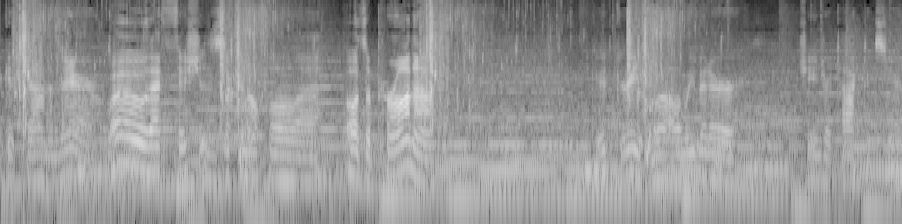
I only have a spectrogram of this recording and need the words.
Get down in there? Whoa, that fish is looking awful, uh... Oh, it's a piranha! Good grief, well, we better change our tactics here.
